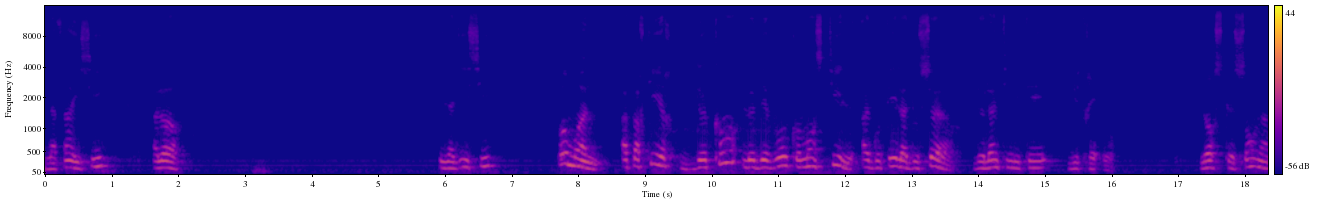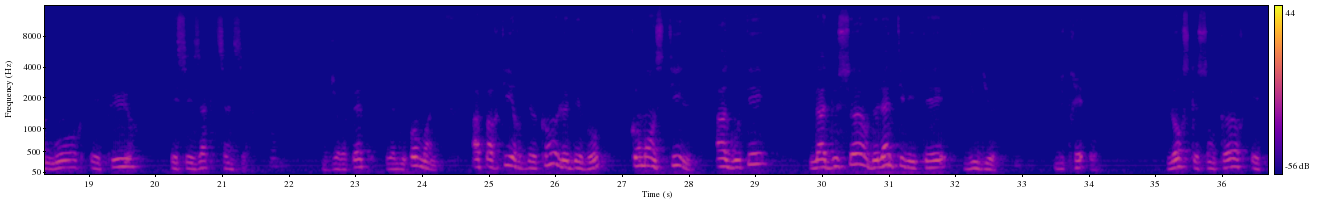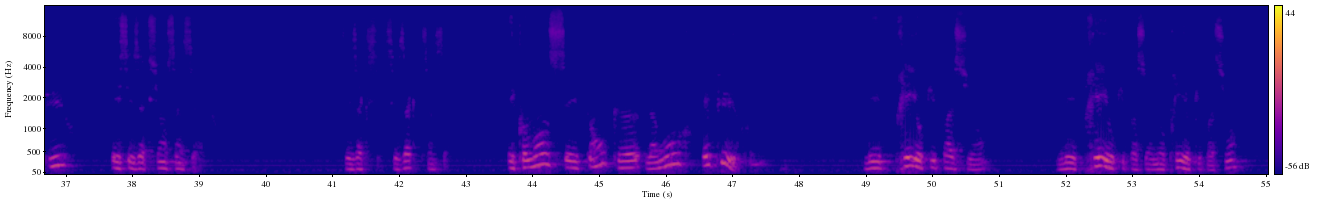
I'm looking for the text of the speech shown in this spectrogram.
la fin ici. Alors il a dit ici Ô moine, à partir de quand le dévot commence-t-il à goûter la douceur de l'intimité du Très-Haut? Lorsque son amour est pur et ses actes sincères. Je répète, il a dit Ô moine, à partir de quand le dévot commence-t-il à goûter la douceur de l'intimité du Dieu, du Très-Haut Lorsque son corps est pur et ses actions sincères? Ses, ac- ses actes sincères. Et comment sait-on que l'amour est pur? Les préoccupations, les préoccupations, nos préoccupations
